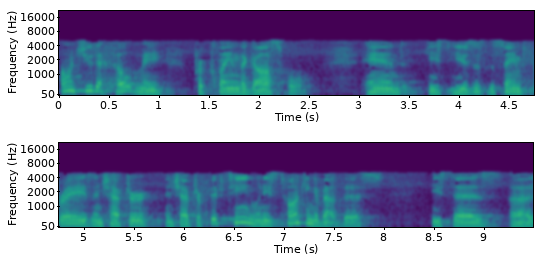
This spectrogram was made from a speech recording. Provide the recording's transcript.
I want you to help me proclaim the gospel. And he uses the same phrase in chapter, in chapter 15 when he's talking about this. He says, uh,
